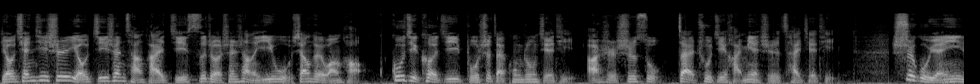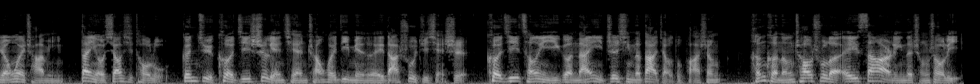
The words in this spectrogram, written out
有前机师由机身残骸及死者身上的衣物相对完好，估计客机不是在空中解体，而是失速在触及海面时才解体。事故原因仍未查明，但有消息透露，根据客机失联前传回地面的雷达数据显示，客机曾以一个难以置信的大角度爬升，很可能超出了 A 三二零的承受力。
